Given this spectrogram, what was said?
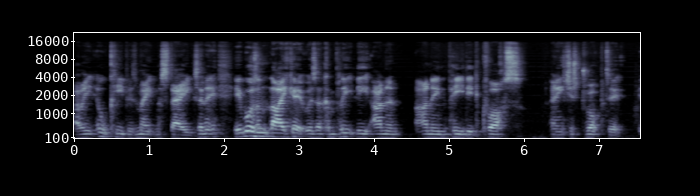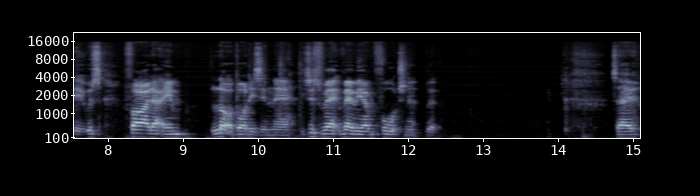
I mean, all keepers make mistakes, and it, it wasn't like it was a completely un, unimpeded cross and he just dropped it. It was fired at him. A lot of bodies in there. It's just very, very unfortunate, but so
